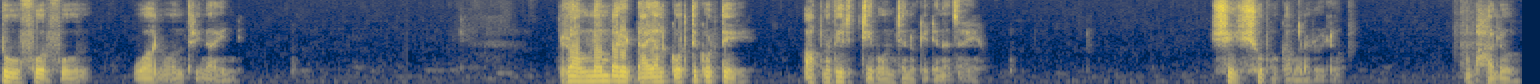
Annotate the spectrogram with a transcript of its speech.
two four four one one three nine wrong নাম্বারে ডায়াল করতে করতে আপনাদের জীবন যেন কেটে না যায়। সেই শুভ কামনা রইল। ভালো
